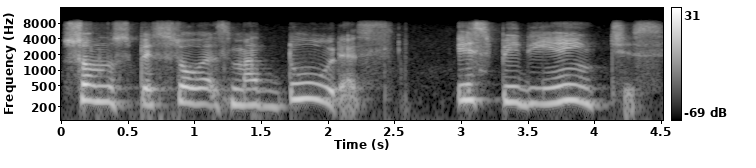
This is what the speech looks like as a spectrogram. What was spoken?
Somos pessoas maduras, experientes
